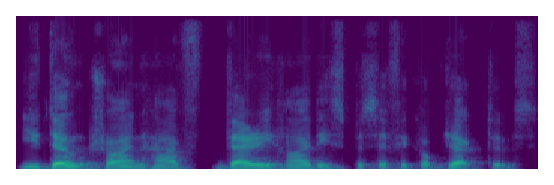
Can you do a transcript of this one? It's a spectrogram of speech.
You don't try and have very highly specific objectives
